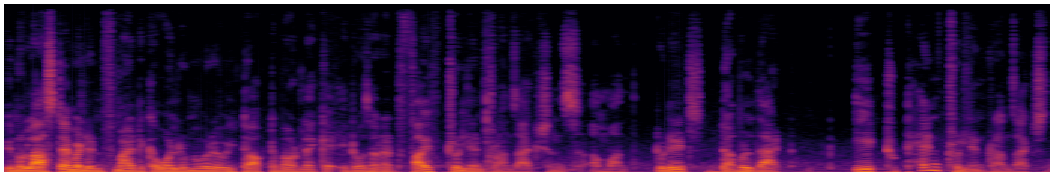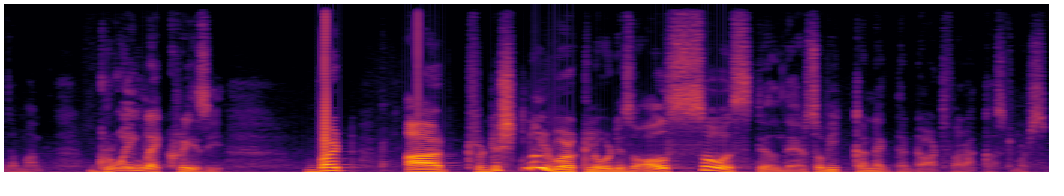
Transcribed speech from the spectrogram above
You know, last time at Informatica World, remember we talked about like it was around 5 trillion transactions a month. Today it's double that, 8 to 10 trillion transactions a month, growing like crazy. But our traditional workload is also still there, so we connect the dots for our customers.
